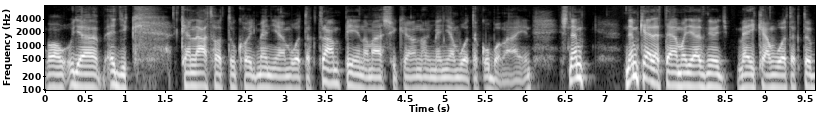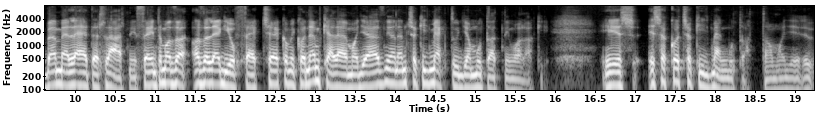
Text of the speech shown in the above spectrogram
A, ugye egyikken láthattuk, hogy mennyien voltak Trumpén, a másikon, hogy mennyien voltak Obamáin. És nem nem kellett elmagyarázni, hogy melyiken voltak többen, mert lehetett látni. Szerintem az a, az a legjobb fact check, amikor nem kell elmagyarázni, hanem csak így meg tudja mutatni valaki. És, és akkor csak így megmutattam, hogy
